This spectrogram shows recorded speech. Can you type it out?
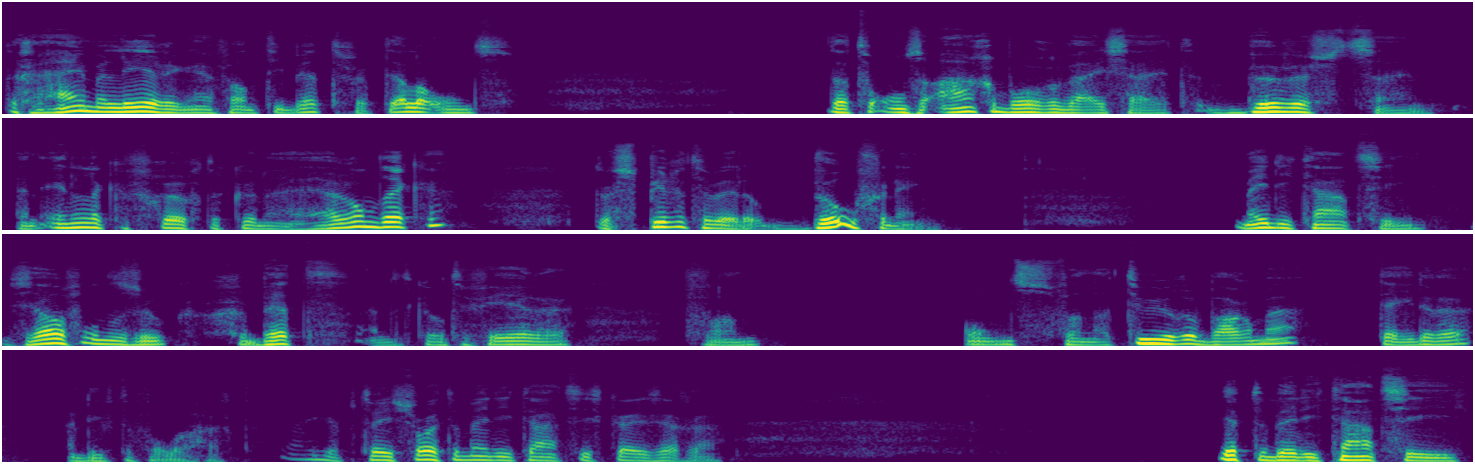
De geheime leringen van Tibet vertellen ons dat we onze aangeboren wijsheid, bewustzijn en innerlijke vreugde kunnen herontdekken door spirituele beoefening, meditatie, zelfonderzoek, gebed en het cultiveren van ons van nature warme, tedere en liefdevolle hart. Je hebt twee soorten meditaties, kan je zeggen. Je hebt de meditatie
